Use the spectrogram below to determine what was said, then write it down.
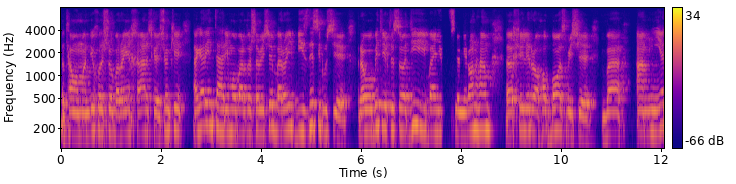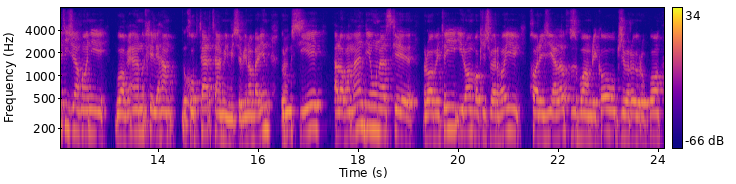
و توانمندی خودش رو برای این خرج کرده. چون که اگر این تحریم ها برداشته بشه برای بیزنس روسیه روابط اقتصادی بین روسیه و ایران هم خیلی راه باز میشه و امنیت جهانی واقعا خیلی هم خوبتر تامین میشه بنابراین. روسیه علاقمندی اون است که رابطه ایران با کشورهای خارجی علی‌الخصوص با آمریکا و کشورهای اروپا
